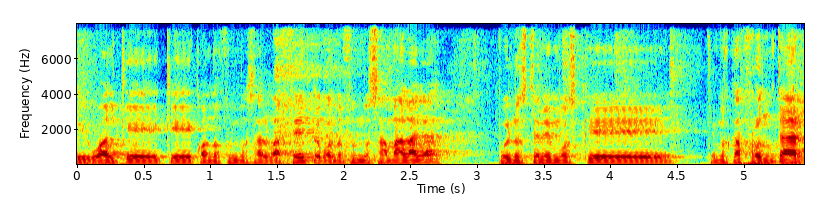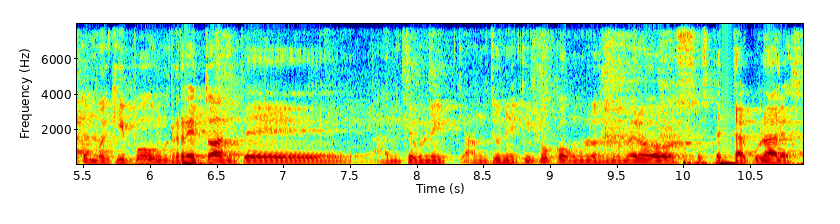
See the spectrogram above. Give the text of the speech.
igual que, que, cuando fuimos a Albacete o cuando fuimos a Málaga, pues nos tenemos que, tenemos que afrontar como equipo un reto ante, ante, un, ante un equipo con unos números espectaculares.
